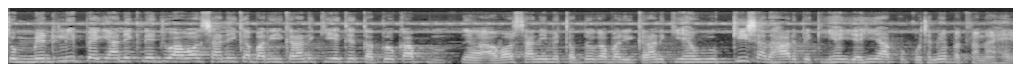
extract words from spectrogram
तो मेंडलीफ वैज्ञानिक ने जो आवर्त सारणी का वर्गीकरण किए थे, तत्वों का, आवर्त सारणी में तत्वों का वर्गीकरण किया है, वो किस आधार पर किए हैं, यही आपको क्वेश्चन में बताना है।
